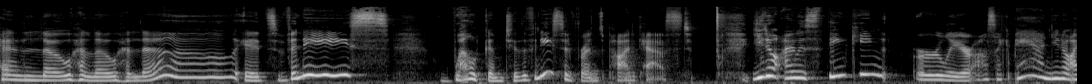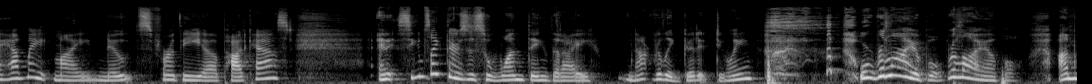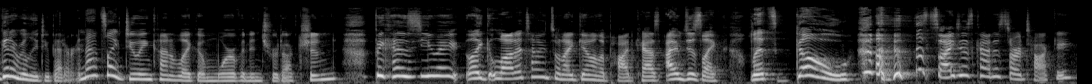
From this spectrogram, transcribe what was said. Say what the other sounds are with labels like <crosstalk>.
Hello, hello, hello. It's Venice. Welcome to the Venice and Friends podcast. You know, I was thinking earlier, I was like, man, you know, I have my my notes for the uh, podcast, and it seems like there's this one thing that I'm not really good at doing. <laughs> or reliable, reliable. I'm going to really do better. And that's like doing kind of like a more of an introduction because you may, like a lot of times when I get on the podcast, I'm just like, let's go. <laughs> so I just kind of start talking.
